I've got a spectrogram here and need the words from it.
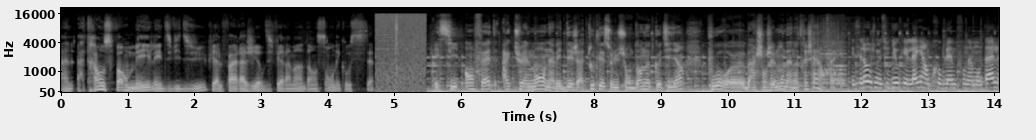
à transformer l'individu puis à le faire agir différemment dans son écosystème. Et si en fait, actuellement, on avait déjà toutes les solutions dans notre quotidien pour euh, ben, changer le monde à notre échelle en fait. Et c'est là où je me suis dit, ok, là il y a un problème fondamental,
